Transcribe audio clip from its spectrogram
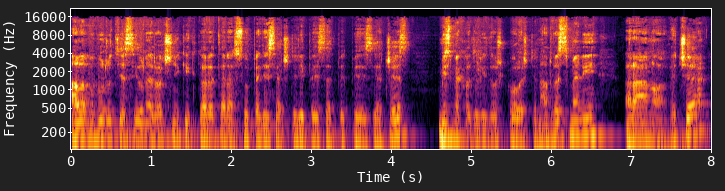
alebo budú tie silné ročníky, ktoré teraz sú 54, 55, 56. My sme chodili do škôl ešte na dve smeny, ráno a večer,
